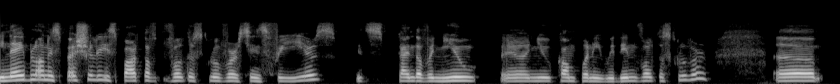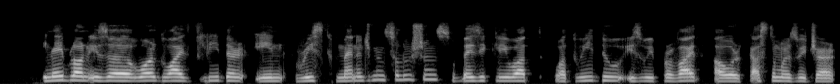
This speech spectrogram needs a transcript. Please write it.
Enablon especially is part of Wolters Kluwer since three years. It's kind of a new uh, new company within Wolters Kluwer. Uh, Enablon is a worldwide leader in risk management solutions. So basically, what what we do is we provide our customers, which are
